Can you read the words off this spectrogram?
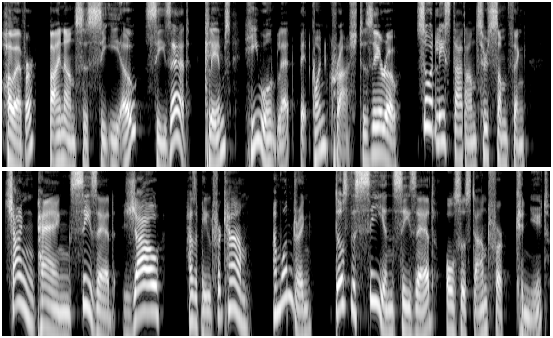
However, Binance's CEO, CZ, claims he won't let Bitcoin crash to zero. So at least that answers something. Changpeng CZ Zhao has appealed for calm. I'm wondering, Does the C in CZ also stand for Canute?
